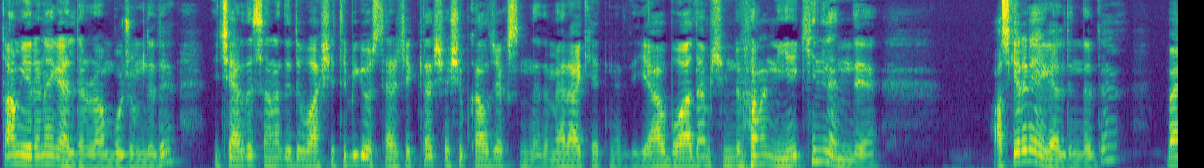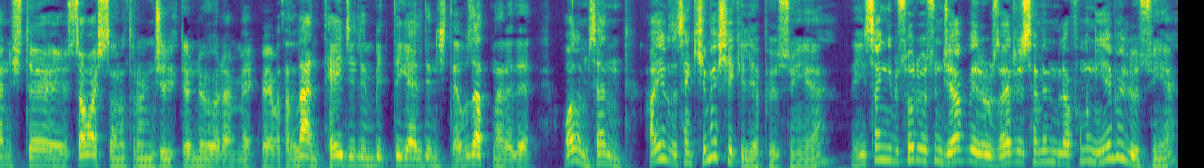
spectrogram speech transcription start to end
Tam yerine geldin Rambocum dedi. İçeride sana dedi vahşeti bir gösterecekler şaşıp kalacaksın dedi merak etme dedi. Ya bu adam şimdi bana niye kinlendi? Askere niye geldin dedi. Ben işte savaş sanatının inceliklerini öğrenmek ve vatan. Lan tecilin bitti geldin işte uzatma dedi. Oğlum sen hayırdır sen kime şekil yapıyorsun ya? E insan gibi soruyorsun cevap veriyoruz. Ayrıca sen benim lafımı niye bölüyorsun ya?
